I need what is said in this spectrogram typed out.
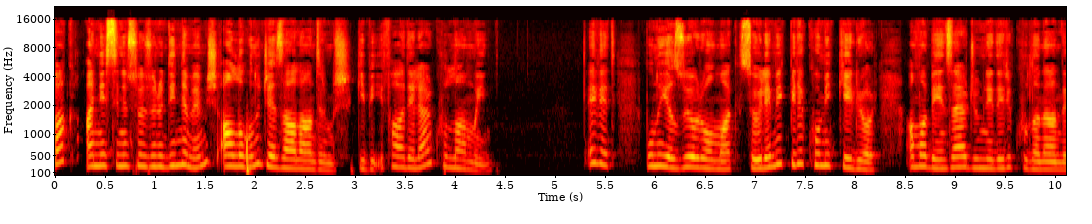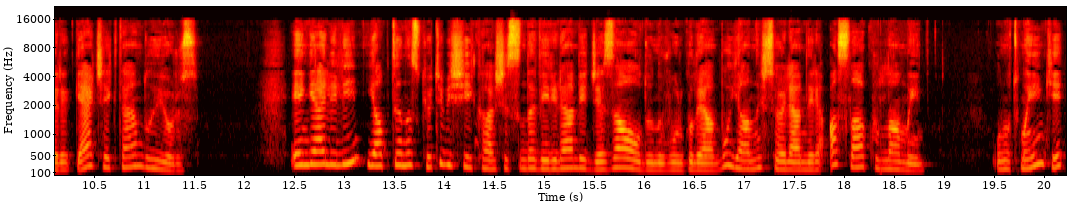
bak annesinin sözünü dinlememiş Allah onu cezalandırmış gibi ifadeler kullanmayın. Evet, bunu yazıyor olmak, söylemek bile komik geliyor ama benzer cümleleri kullananları gerçekten duyuyoruz. Engelliliğin yaptığınız kötü bir şey karşısında verilen bir ceza olduğunu vurgulayan bu yanlış söylemleri asla kullanmayın. Unutmayın ki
